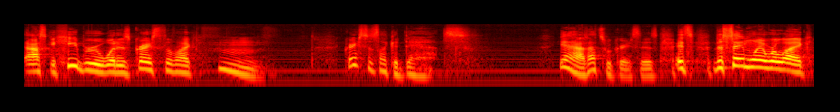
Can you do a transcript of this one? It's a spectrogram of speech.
ask a Hebrew what is grace, they're like, hmm, grace is like a dance. Yeah, that's what grace is. It's the same way we're like,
